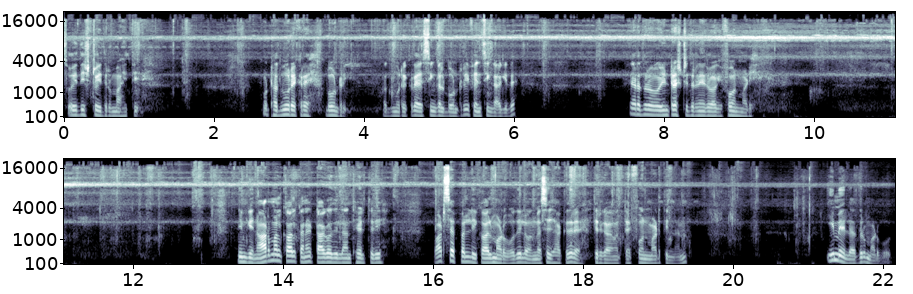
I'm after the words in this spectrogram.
ಸೊ ಇದಿಷ್ಟು ಇದ್ರ ಮಾಹಿತಿ. ಒಟ್ಟು ಹದಿಮೂರು ಎಕರೆ ಬೌಂಡ್ರಿ ಹದಿಮೂರು ಎಕರೆ ಸಿಂಗಲ್ ಬೌಂಡ್ರಿ ಫೆನ್ಸಿಂಗ್ ಆಗಿದೆ. ಯಾರಾದರೂ ಇಂಟ್ರೆಸ್ಟ್ ಇದ್ದರೆ ನೇರವಾಗಿ ಫೋನ್ ಮಾಡಿ. ನಿಮಗೆ ನಾರ್ಮಲ್ ಕಾಲ್ ಕನೆಕ್ಟ್ ಆಗೋದಿಲ್ಲ ಅಂತ ಹೇಳ್ತೀರಿ? ವಾಟ್ಸಪ್ಪಲ್ಲಿ ಕಾಲ್ ಮಾಡ್ಬೋದು, ಇಲ್ಲ ಒಂದು ಮೆಸೇಜ್ ಹಾಕಿದರೆ ತಿರ್ಗಾ ಮತ್ತೆ ಫೋನ್ ಮಾಡ್ತೀನಿ ನಾನು. ಇಮೇಲ್ ಆದರೂ ಮಾಡ್ಬೋದು.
